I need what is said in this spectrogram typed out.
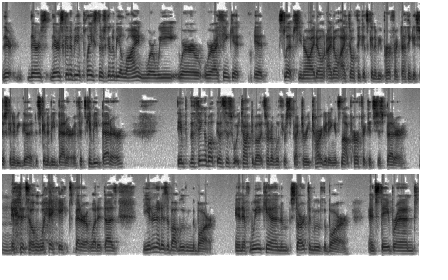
there, there's there's going to be a place. There's going to be a line where we where where I think it it slips. You know, I don't I don't I don't think it's going to be perfect. I think it's just going to be good. It's going to be better. If it can be better, the, the thing about this is what we talked about sort of with respect to retargeting. It's not perfect. It's just better mm-hmm. in its own way. It's better at what it does. The internet is about moving the bar. And if we can start to move the bar and stay brand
